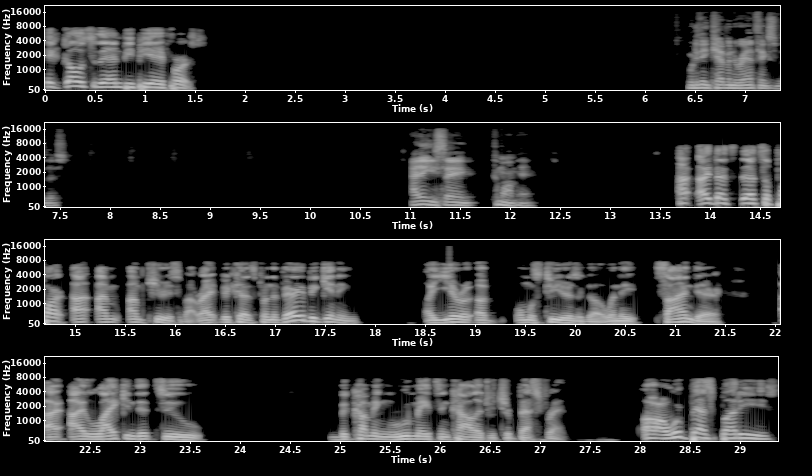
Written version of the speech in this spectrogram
it goes to the NBPA first. What do you think Kevin Durant thinks of this? I think he's saying, "Come on, man." I, I that's that's the part I, I'm I'm curious about, right? Because from the very beginning, a year of uh, almost two years ago, when they signed there, I, I likened it to becoming roommates in college with your best friend. Oh, we're best buddies.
